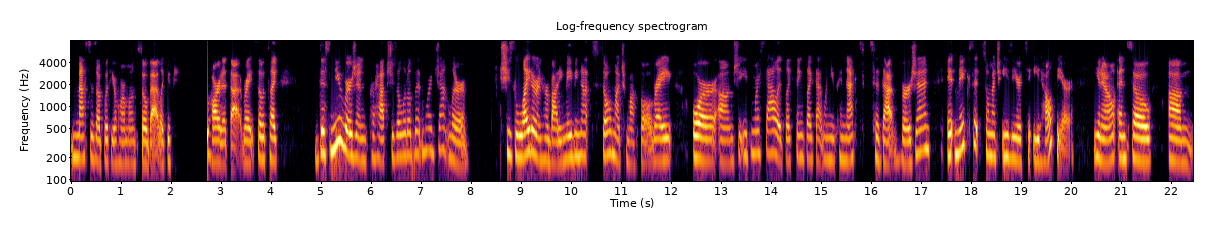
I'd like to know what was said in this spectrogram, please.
messes up with your hormones so bad like if you're hard at that right? So it's like this new version perhaps she's a little bit more gentler. She's lighter in her body maybe not so much muscle right or um, she eats more salads like things like that when you connect to that version it makes it so much easier to eat healthier you know? And so um,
